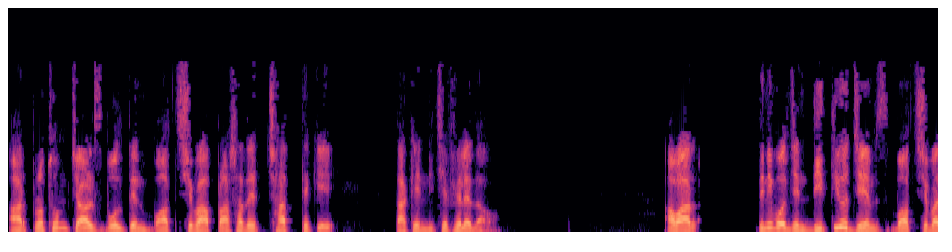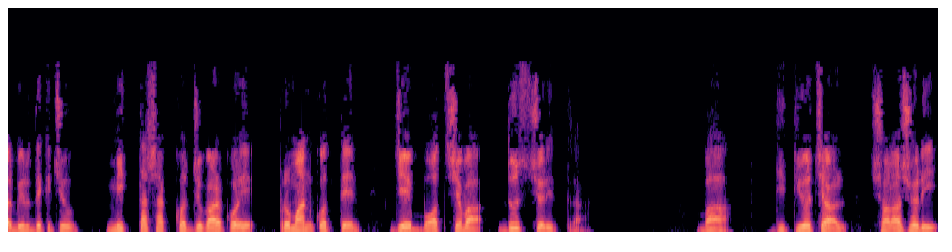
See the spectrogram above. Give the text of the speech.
আর প্রথম চার্লস বলতেন বাদসেবা প্রাসাদের ছাদ থেকে তাকে নিচে ফেলে দাও। আবার তিনি বলছেন, দ্বিতীয় জেমস বৎসেবার বিরুদ্ধে কিছু মিথ্যা সাক্ষ্য জোগাড় করে প্রমাণ করতেন যে বৎসেবা দুশ্চরিত্রা। বা দ্বিতীয় চার্ল সরাসরি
